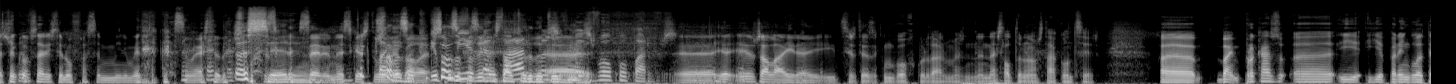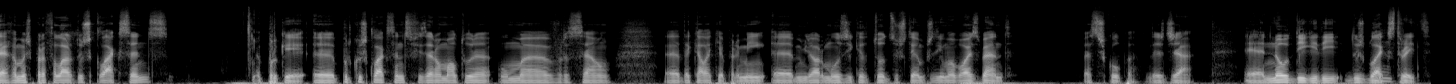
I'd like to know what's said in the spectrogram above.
eu tenho que confessar isto, eu não faço a mínima que são esta das A sério? sério, nem sequer estou a qual a- é. Eu podia fazer nesta cantar, altura da mas, tua vida. mas vou poupar-vos. Eh, eu, eu já lá irei e de certeza que me vou recordar, mas nesta altura não está a acontecer. Ah, bem, por acaso ah, ia, ia para a Inglaterra, mas para falar dos Claxons. Porquê? Ah, porque os Claxons fizeram uma altura uma versão daquela que é para mim a melhor música de todos os tempos de uma boys band. Peço desculpa, desde já. É No Diggity dos Blackstreet.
